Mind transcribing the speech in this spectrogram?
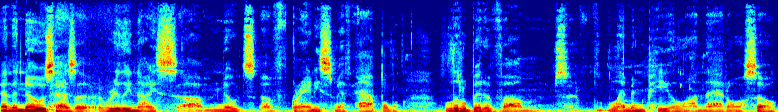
And the nose has a really nice um, notes of Granny Smith apple, a little bit of um, sort of lemon peel on that also.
